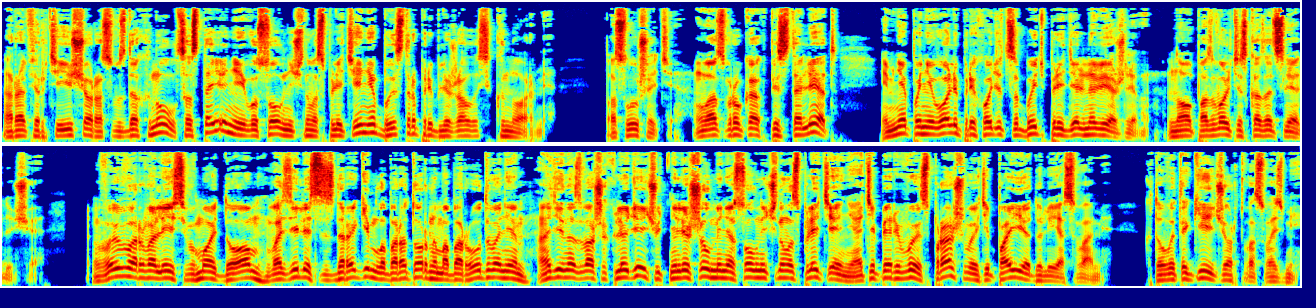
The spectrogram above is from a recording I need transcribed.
Раферти еще раз вздохнул, состояние его солнечного сплетения быстро приближалось к норме. «Послушайте, у вас в руках пистолет, и мне поневоле приходится быть предельно вежливым, но позвольте сказать следующее. Вы ворвались в мой дом, возились с дорогим лабораторным оборудованием, один из ваших людей чуть не лишил меня солнечного сплетения, а теперь вы спрашиваете, поеду ли я с вами. Кто вы такие, черт вас возьми?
